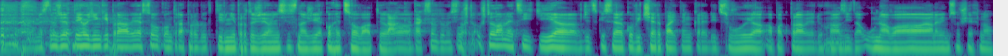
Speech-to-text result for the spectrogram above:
Myslím, že ty hodinky právě jsou kontraproduktivní, protože oni se snaží jako hecovat. Jo, tak, tak jsem to myslel. Už, to, už to tam necítí a vždycky se jako vyčerpají ten kredit svůj a, a pak právě dochází hmm. ta únava a já nevím co všechno.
